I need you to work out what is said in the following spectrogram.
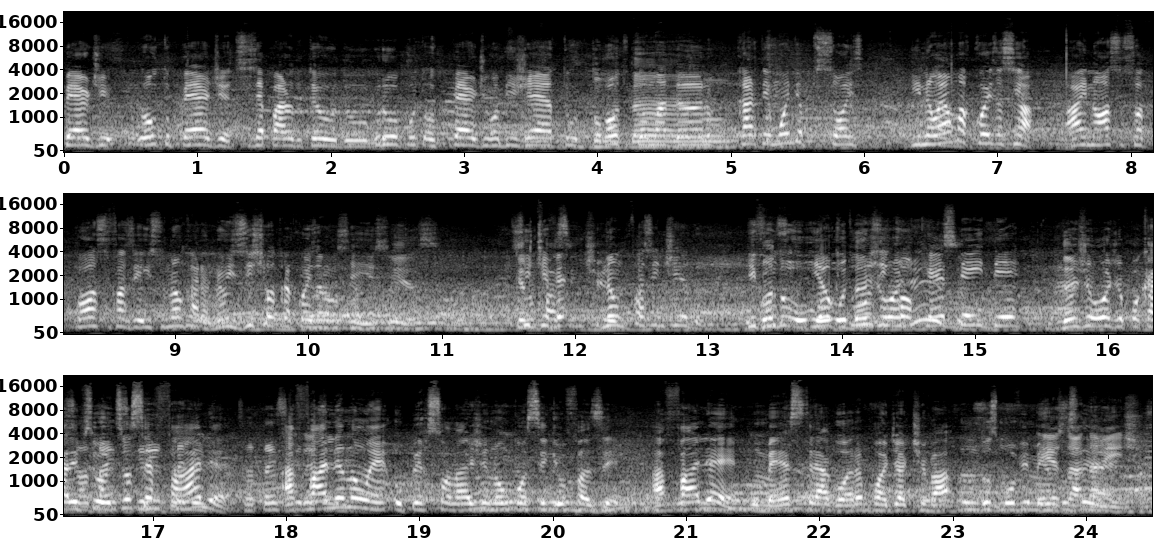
perde, ou tu perde, se separa do teu do grupo, ou tu perde um objeto, Toma ou tu toma dano. dano. Cara, tem um monte de opções. E não é uma coisa assim, ó, ai nossa, só posso fazer isso. Não, cara, não existe outra coisa a não ser isso. Isso. Porque Se não tiver, faz sentido. não faz sentido. E, Quando o- e eu o Dungeon em World é qualquer isso. D&D. Dungeon World Apocalipse Só tá 8, se você falha, tá a falha ali. não é o personagem não conseguiu fazer. A falha é o mestre agora pode ativar um dos movimentos Exatamente. dele.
